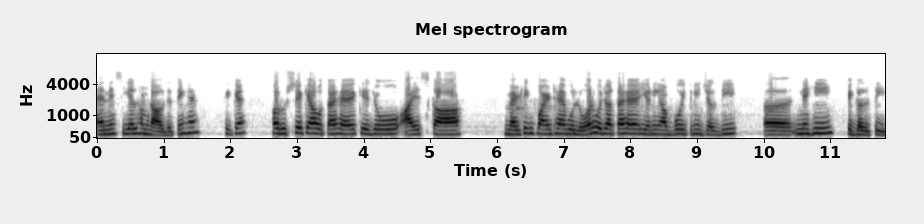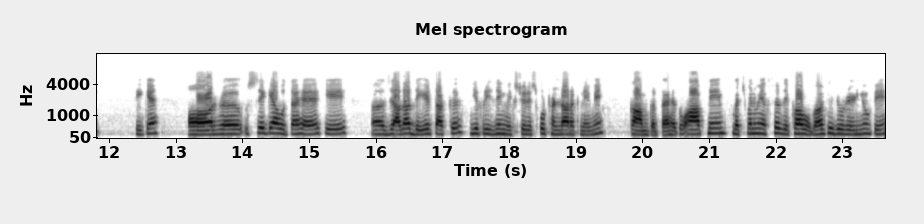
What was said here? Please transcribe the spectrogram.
NaCl हम डाल देते हैं, ठीक है? और उससे क्या होता है कि जो आइस का मेल्टिंग पॉइंट है, वो लोअर हो जाता है, यानी अब वो इतनी जल्दी नहीं पिघलती, ठीक है? और उससे क्या होता है कि ज़्यादा देर तक ये फ्रीजिंग मिक्सचर इसको ठंडा रखने में काम करता है। तो आपने बचपन में अक्सर देखा होगा कि जो रेडियो पे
